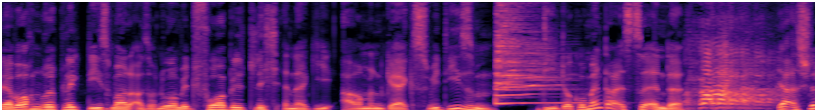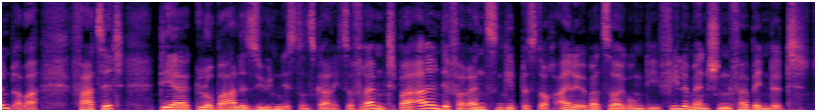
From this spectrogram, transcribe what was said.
der Wochenrückblick diesmal also nur mit vorbildlich energiearmen Gags wie diesem. Die Dokumenta ist zu Ende. Ja, es stimmt aber. Fazit, der globale Süden ist uns gar nicht so fremd. Bei allen Differenzen gibt es doch eine Überzeugung, die viele Menschen verbindet.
